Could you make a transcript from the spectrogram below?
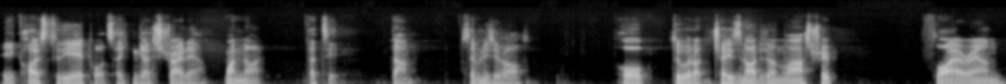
You're close to the airport, so you can go straight out. One night, that's it, done. 72 holes. Or do what Cheese and I did on the last trip fly around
